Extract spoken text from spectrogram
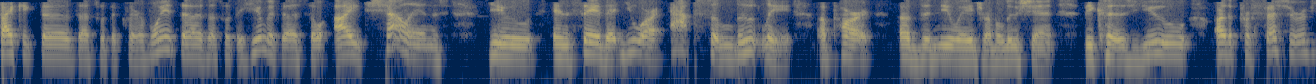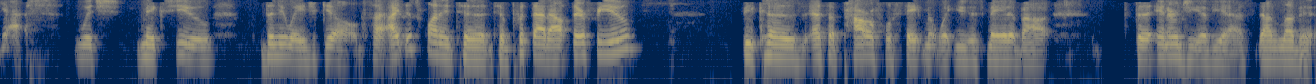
psychic does that's what the clairvoyant does that's what the healer does. So i challenge you and say that you are absolutely a part of the New Age revolution because you are the professor of yes, which makes you the New Age Guild. So I just wanted to, to put that out there for you because that's a powerful statement what you just made about the energy of yes. I love it.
